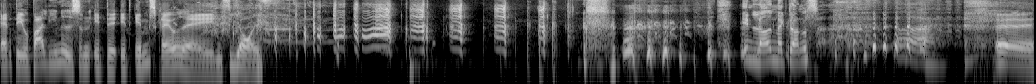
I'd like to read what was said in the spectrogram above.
at det jo bare lignede sådan et, øh, et M skrevet af en fireårig. En lodden McDonald's. Øh,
